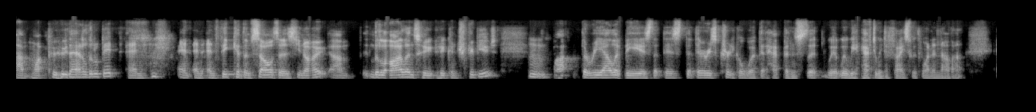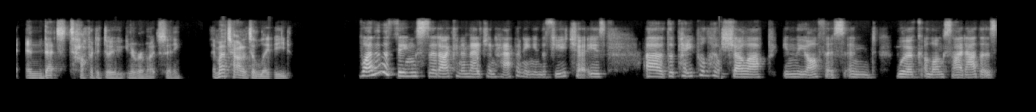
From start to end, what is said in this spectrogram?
um, might poo that a little bit and and and and think of themselves as you know um, little islands who who contribute. Mm. But the reality is that there's that there is critical work that happens that where, where, we have to interface with one another, and that's tougher to do in a remote setting and much harder to lead. One of the things that I can imagine happening in the future is uh, the people who show up in the office and work alongside others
